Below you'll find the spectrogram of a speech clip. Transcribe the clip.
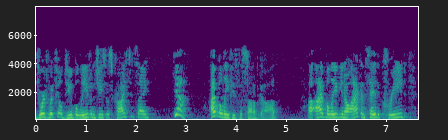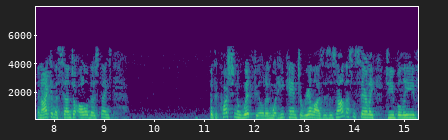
George Whitefield, do you believe in Jesus Christ? He'd say, Yeah, I believe He's the Son of God. I believe, you know, I can say the creed and I can ascend to all of those things. But the question of Whitefield and what he came to realize is it's not necessarily do you believe,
